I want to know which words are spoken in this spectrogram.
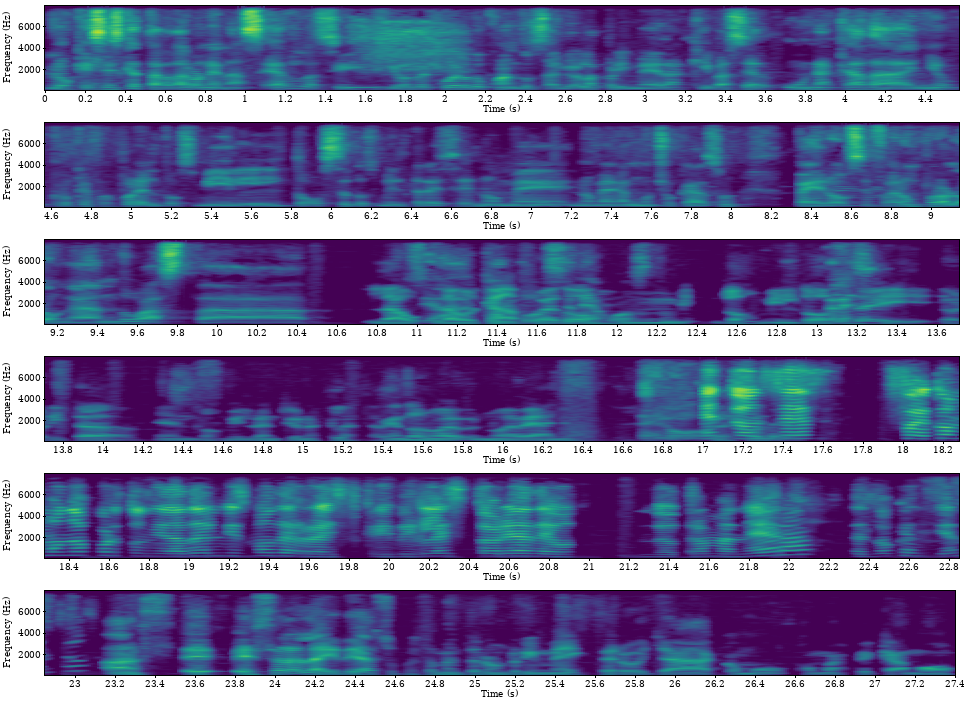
Lo que sí es que tardaron en hacerla, sí. Yo recuerdo cuando salió la primera que iba a ser una cada año, creo que fue por el 2012, 2013, no me, no me hagan mucho caso, pero se fueron prolongando hasta... La, pues, la última fue 2012 y ahorita en 2021 es que la está viendo nueve, años. Pero, Entonces, fue como una oportunidad del mismo de reescribir la historia de, de otra manera, es lo que entiendo. Ah, eh, esa era la idea, supuestamente era un remake, pero ya como, como explicamos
